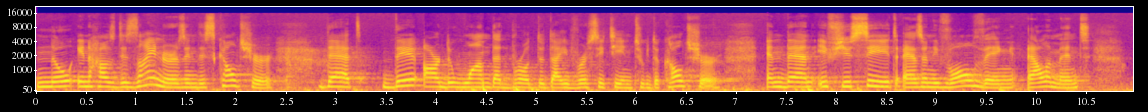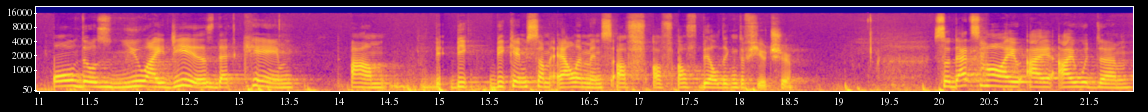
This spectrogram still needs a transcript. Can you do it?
no in-house designers in this culture, that they are the one that brought the diversity into the culture. And then if you see it as an evolving element, all those new ideas that came um, be, became some elements of, of, of, building the future. So that's how I, I, I would um,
